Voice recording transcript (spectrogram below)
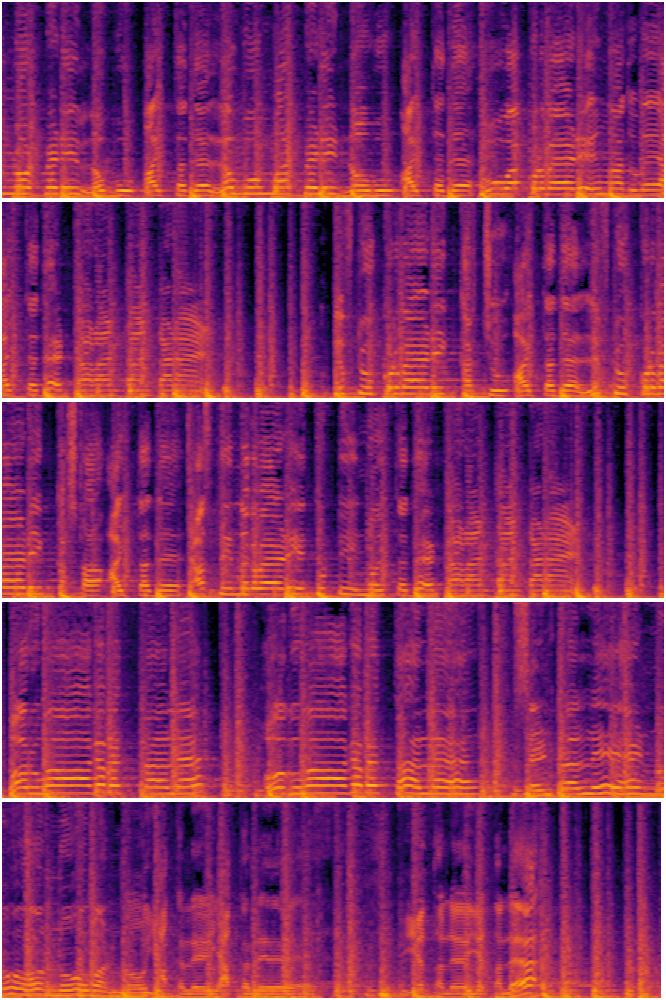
ನೋಡ್ಬೇಡಿ ಲವ್ ಆಯ್ತದೆ ಲವ್ ಮಾಡ್ಬೇಡಿ, ನೋವು ಆಯ್ತದೆ. ಹೂವ ಕೊಡಬೇಡಿ, ಮದುವೆ ಆಯ್ತದೆ. ಗಿಫ್ಟ್ ಕೊಡಬೇಡಿ, ಖರ್ಚು ಆಯ್ತದೆ. ಲಿಫ್ಟು ಕೊಡಬೇಡಿ, ಕಷ್ಟ ಆಯ್ತದೆ. ಜಾಸ್ತಿ ನಗಬೇಡಿ, ತುಟ್ಟಿ ನೋಯ್ತದೆ. ಟಾಡಾನ್. ಬರುವಾಗ ಬೆತ್ತಲೆ, ಹೋಗುವಾಗ ಬೆತ್ತಲೆ. ಸೆಂಟ್ರಲ್ಲಿ ಹೆಣ್ಣು, ಮಣ್ಣು, ಯಾಕಲೆ ಯಾಕಲೆ. ಎತ್ತಲೆ ಎತ್ತಲೆ.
